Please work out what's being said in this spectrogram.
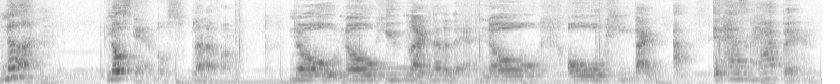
None. No scandals. None of them. No, no, he, like none of that. No, oh, he, like, I, it hasn't happened.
